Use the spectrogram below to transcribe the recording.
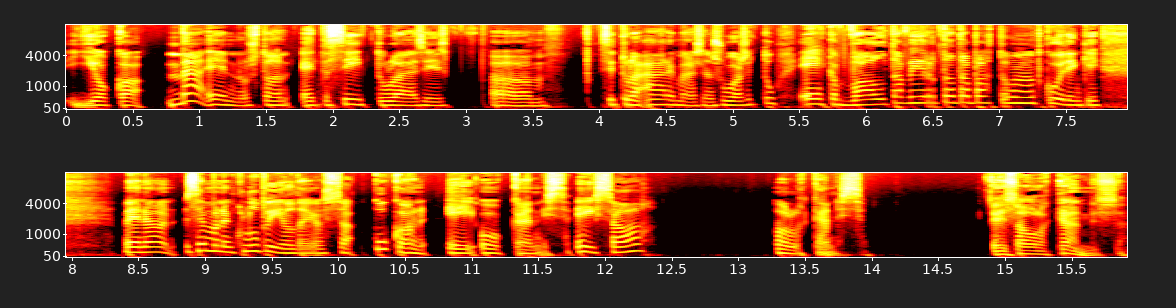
joka mä ennustan, että siitä tulee siis... Ö, sitten tulee äärimmäisen suosittu, ehkä valtavirta tapahtuma, mutta kuitenkin. Meillä on semmoinen klubi jossa kukaan ei ole kännissä. Ei saa olla kännissä. Ei saa olla kännissä.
